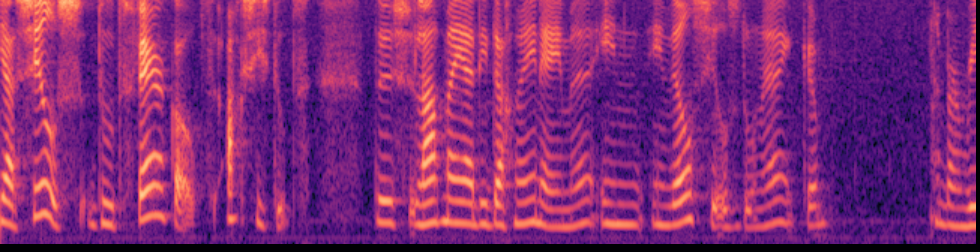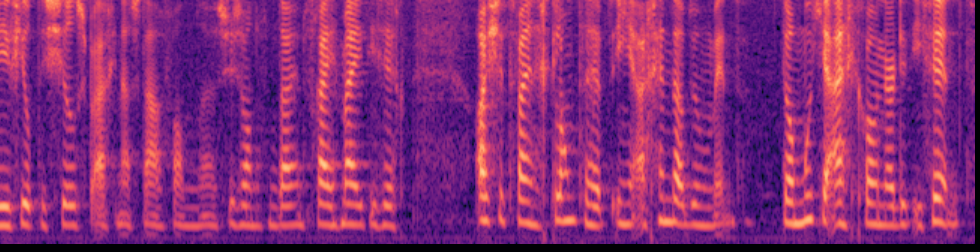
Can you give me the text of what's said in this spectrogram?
ja, sales doet, verkoopt, acties doet. Dus laat mij ja die dag meenemen in, in wel sales doen. Hè. Ik uh, heb een review op die salespagina staan van uh, Suzanne van Duin, vrije meid, die zegt... Als je te weinig klanten hebt in je agenda op dit moment, dan moet je eigenlijk gewoon naar dit event.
